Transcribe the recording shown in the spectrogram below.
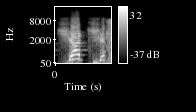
cha cha.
